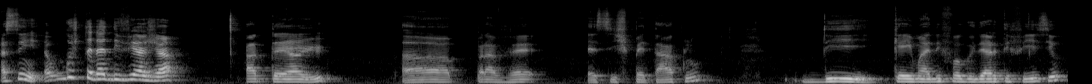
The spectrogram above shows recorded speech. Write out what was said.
Assim, eu gostaria de viajar até aí uh, ah, para ver esse espetáculo de queimar de fogo de artifício.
